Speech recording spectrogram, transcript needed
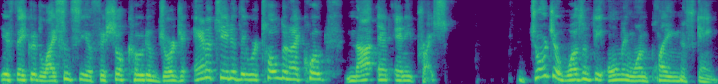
if they could license the official code of Georgia annotated. They were told, and I quote, not at any price. Georgia wasn't the only one playing this game,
